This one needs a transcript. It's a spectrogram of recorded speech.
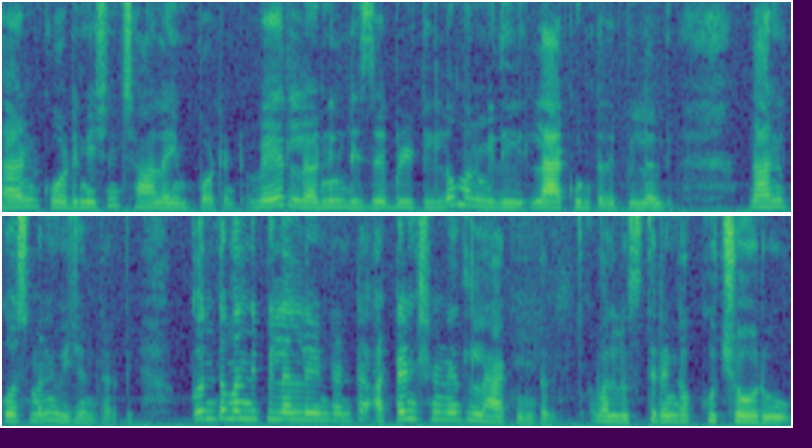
హ్యాండ్ కోఆర్డినేషన్ చాలా ఇంపార్టెంట్ వేర్ లెర్నింగ్ డిజేబిలిటీలో మనం ఇది ల్యాక్ ఉంటుంది పిల్లలది. దానికోసమని విజన్ థెరపీ. కొంతమంది పిల్లలు ఏంటంటే అటెన్షన్ అనేది ల్యాక్ ఉంటుంది వాళ్ళు స్థిరంగా కూర్చోరు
